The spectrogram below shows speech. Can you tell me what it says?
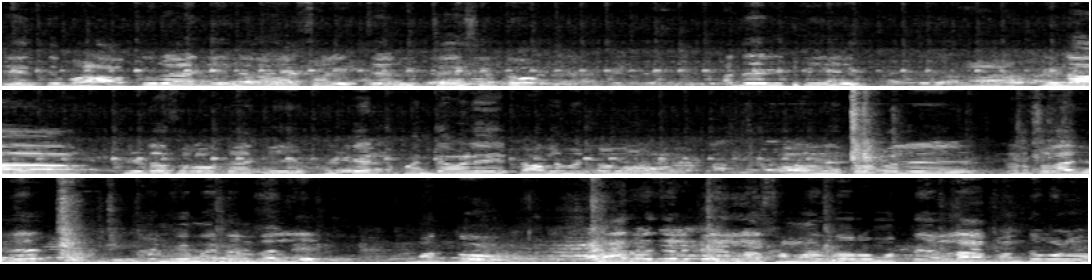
ಜಯಂತಿ ಬಹಳ ಅದ್ದೂರಿಯಾಗಿ ನೆರವೇರಿಸುವ ಇಚ್ಛೆ ನಿಶ್ಚಯಿಸಿದ್ದು. ಅದೇ ರೀತಿ ಕ್ರೀಡಾ ಕ್ರೀಡಾ ಸಲುವಾಗಿ ಕ್ರಿಕೆಟ್ ಪಂದ್ಯಾವಳಿ ಟೂರ್ನಮೆಂಟನ್ನು ಅವರ ನೇತೃತ್ವದಲ್ಲಿ ನಡೆಸಲಾಗಿದೆ. ಎನ್ ವಿ ಮೈದಾನದಲ್ಲಿ ಮತ್ತು ಸಾರ್ವಜನಿಕ ಎಲ್ಲ ಸಮಾಜದವರು ಮತ್ತು ಎಲ್ಲ ಬಂಧುಗಳು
